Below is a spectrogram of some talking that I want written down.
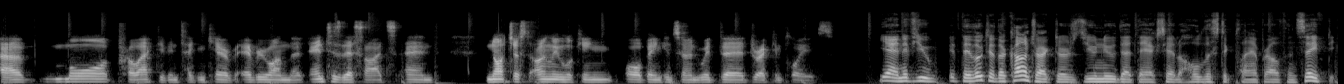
are more proactive in taking care of everyone that enters their sites and not just only looking or being concerned with their direct employees. Yeah, and if you if they looked at their contractors, you knew that they actually had a holistic plan for health and safety.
